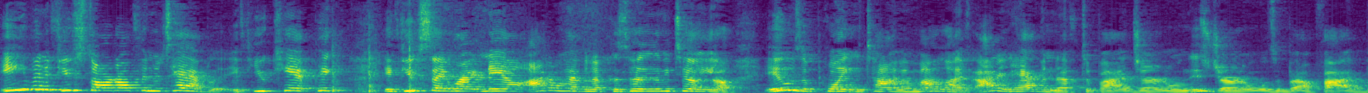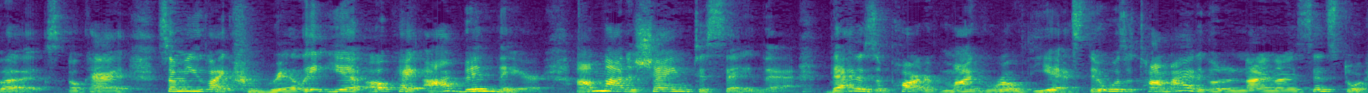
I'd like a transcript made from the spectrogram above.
Even if you start off in a tablet if you can't pick if you say right now i don't have enough because honey, let me tell y'all it was a point in time in my life i didn't have enough to buy a journal and this journal was about five bucks okay? Some of you like really? Yeah okay i've been there. I'm not ashamed to say that. That is a part of my growth yes. There was a time i had to go to the 99 cent store.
